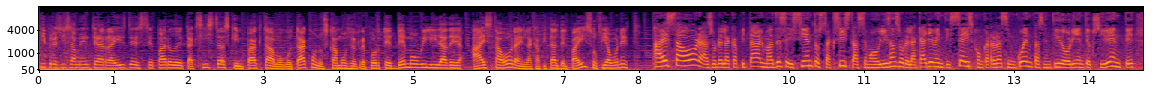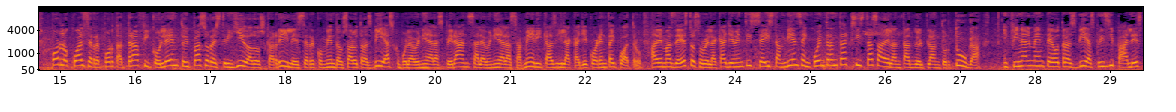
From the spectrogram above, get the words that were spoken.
Y precisamente a raíz de este paro de taxistas que impacta a Bogotá, conozcamos el reporte de movilidad a esta hora en la capital del país, Sofía Bonet. A esta hora, sobre la capital, más de 600 taxistas se movilizan sobre la calle 26 con carrera 50, sentido oriente-occidente, por lo cual se reporta tráfico lento y paso restringido a dos carriles. Se recomienda usar otras vías como la Avenida La Esperanza, la Avenida Las Américas y la calle 44. Además de esto, sobre la calle 26 también se encuentran taxistas adelantando el plan Tortuga. Y finalmente, otras vías principales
